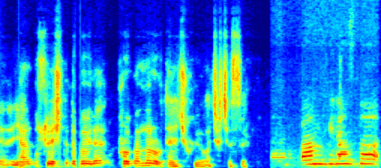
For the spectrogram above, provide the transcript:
E, yani bu süreçte de böyle problemler ortaya çıkıyor açıkçası. Ben biraz da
